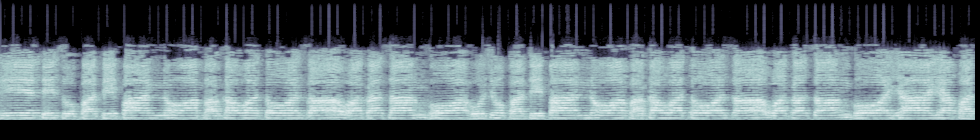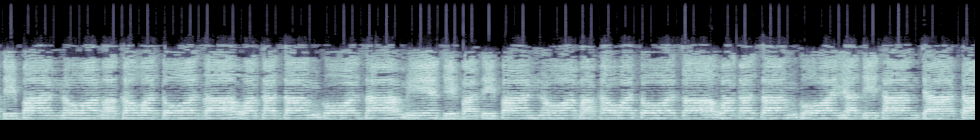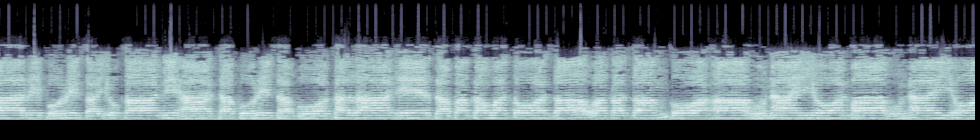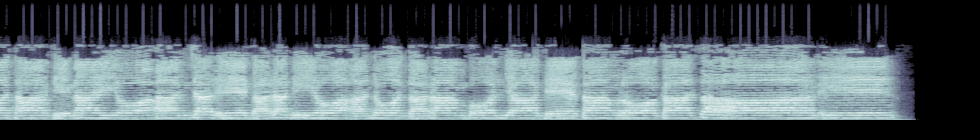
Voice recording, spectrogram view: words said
หิติสุปฏิปันโนภะคะวะโตสาวกสังโฆอุชุปฏิปันโนภะคะวะโตสาวกสังโฆยายาปฏิปันโนภะคะวะโตสาวกสังโฆสามีจิปฏิปันโนภะคะวะโตสาวกสังโฆยติทางจัตตาริปุริสยุคานิอัตถปุริสปุคลาเอสภะคะวะโตสาวกสังโฆอาหุนายโยปาหุนายโยทาคินายโยอัญชริกรณิ โยะอนุตตรังปุญญาเขตังโลกาสสาติ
